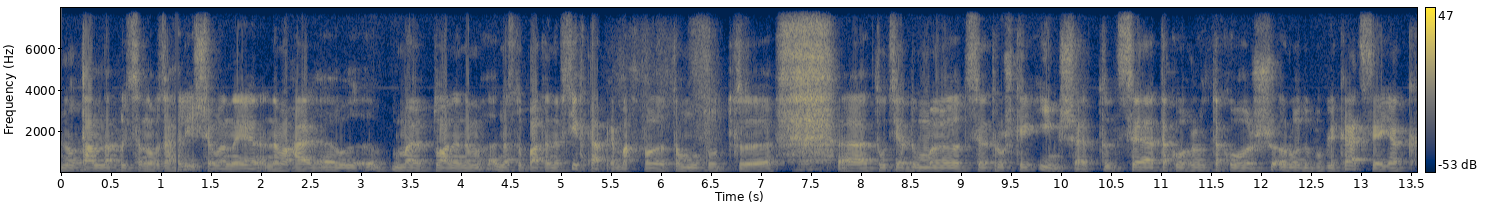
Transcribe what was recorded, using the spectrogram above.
Ну там написано взагалі, що вони намагають е, мають плани нам- наступати на всіх напрямах. Е, Тому тут, е, тут я думаю, це трошки інше. Це такого такого ж роду публікація, як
